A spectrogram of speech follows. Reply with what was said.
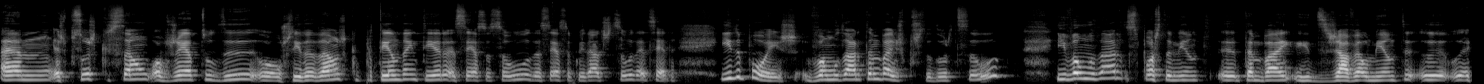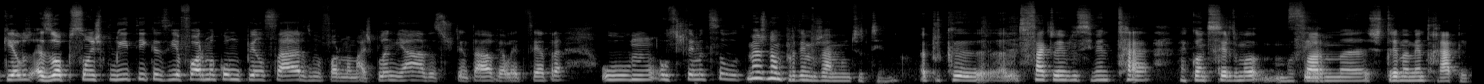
Um, as pessoas que são objeto de, ou os cidadãos que pretendem ter acesso à saúde, acesso a cuidados de saúde, etc. E depois vão mudar também os prestadores de saúde, e vão mudar, supostamente, eh, também e desejavelmente, eh, aqueles, as opções políticas e a forma como pensar, de uma forma mais planeada, sustentável, etc., o, o sistema de saúde. Mas não perdemos já muito tempo, é porque, de facto, o envelhecimento está a acontecer de uma, uma forma extremamente rápida.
